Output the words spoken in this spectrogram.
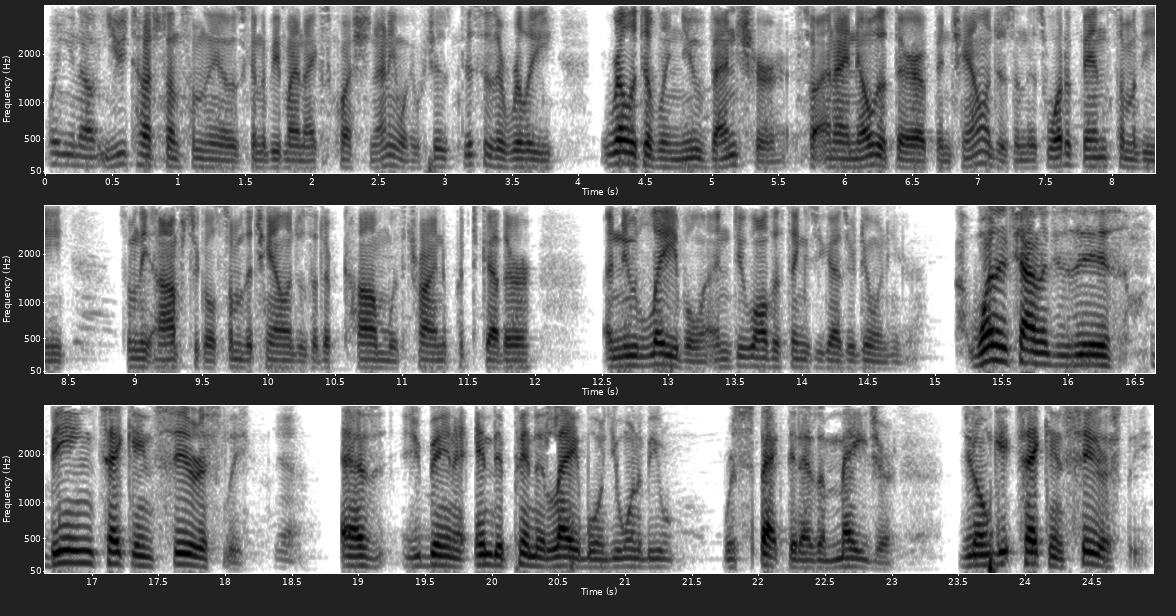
Well, you know, you touched on something that was going to be my next question anyway, which is this is a really relatively new venture. So, and I know that there have been challenges in this. What have been some of the some of the obstacles, some of the challenges that have come with trying to put together a new label and do all the things you guys are doing here? One of the challenges is being taken seriously. Yeah. As you being an independent label and you want to be respected as a major, you don't get taken seriously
